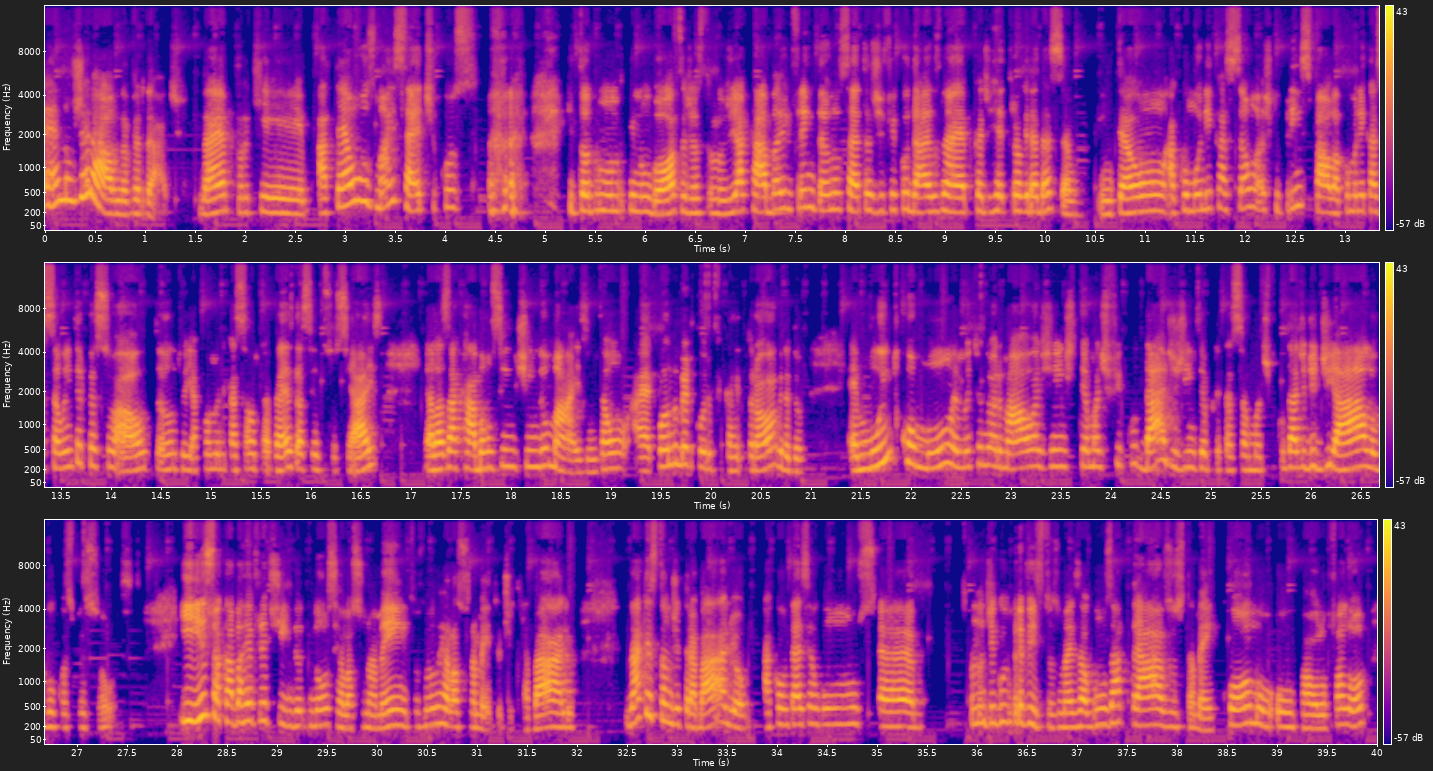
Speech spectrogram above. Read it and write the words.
É no geral, na verdade. né? Porque até os mais céticos, que todo mundo que não gosta de astrologia, acaba enfrentando certas dificuldades na época de retrogradação. Então, a comunicação, acho que o principal, a comunicação interpessoal, tanto e a comunicação através das redes sociais, elas acabam sentindo mais. Então, é, quando o Mercúrio fica retrógrado, é muito comum, é muito normal a gente ter uma dificuldade de interpretação, uma dificuldade de diálogo com as pessoas. E isso acaba refletindo nos relacionamentos, no relacionamento de trabalho. Na questão de trabalho, acontecem alguns, é, não digo imprevistos, mas alguns atrasos também. Como o Paulo falou,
